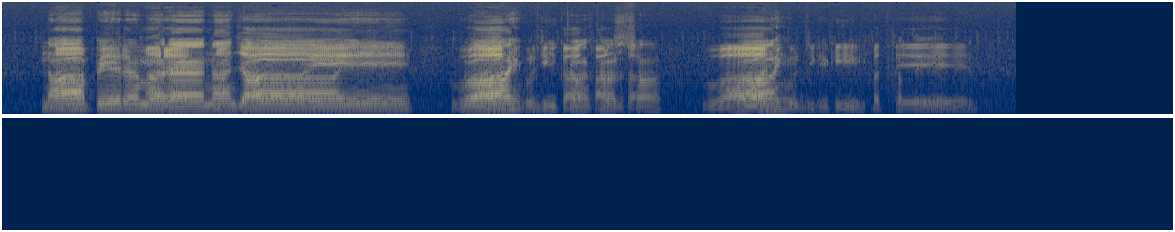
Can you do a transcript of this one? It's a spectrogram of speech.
ਨਾ ਪਿਰ ਮਰੈ ਨਾ ਜਾਏ। ਵਾਹਿਗੁਰੂ ਜੀ ਕਾ ਖਾਲਸਾ, ਵਾਹਿਗੁਰੂ ਜੀ ਕੀ ਫਤਿਹ।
